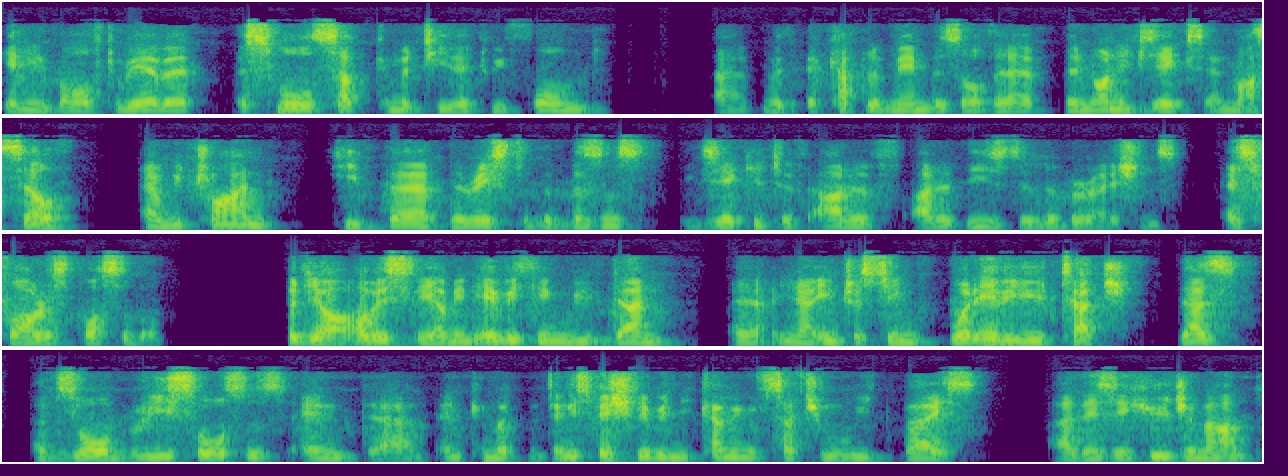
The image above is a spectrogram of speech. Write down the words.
get involved. We have a, a small subcommittee that we formed uh, with a couple of members of the, the non-execs and myself, and we try and keep the, the rest of the business executive out of out of these deliberations as far as possible. But yeah, obviously, I mean, everything we've done, uh, you know, interesting. Whatever you touch does absorb resources and uh, and commitment, and especially when you're coming with such a weak base, uh, there's a huge amount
